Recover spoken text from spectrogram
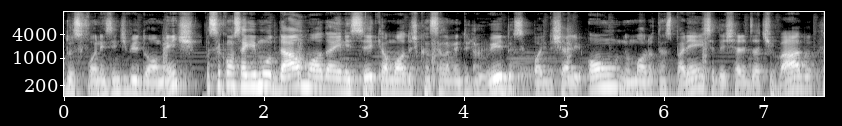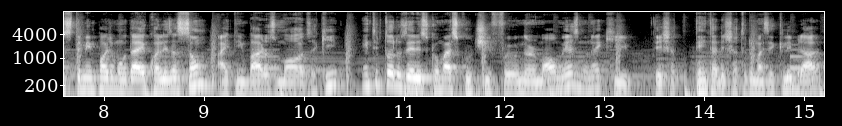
dos fones individualmente. Você consegue mudar o modo ANC, que é o modo de cancelamento de ruído. Você pode deixar ele on no modo transparência, deixar ele desativado. Você também pode mudar a equalização. Aí tem vários modos aqui. Entre todos eles, o que eu mais curti foi o normal mesmo, né? Que deixa, tenta deixar tudo mais equilibrado.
